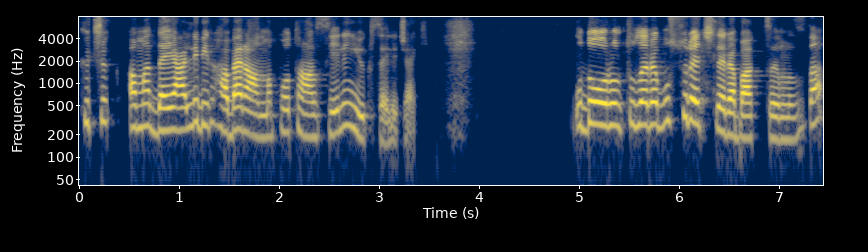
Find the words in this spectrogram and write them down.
küçük ama değerli bir haber alma potansiyelin yükselecek. Bu doğrultulara, bu süreçlere baktığımızda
